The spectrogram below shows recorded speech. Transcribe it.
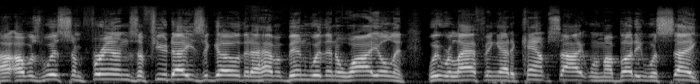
I was with some friends a few days ago that I haven't been with in a while, and we were laughing at a campsite when my buddy was saying,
